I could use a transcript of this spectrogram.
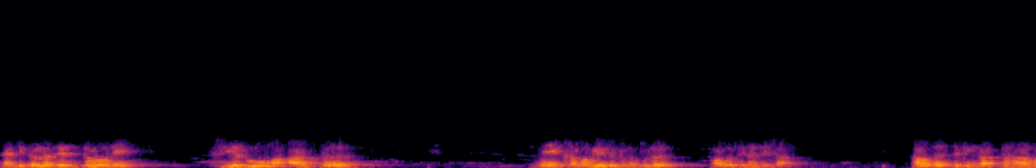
ඇති කළ දෙන්න ඕනේ සියලුම අර්ථ. මේ ක්‍රමවේද තුන තුල පවතින නිසා. තවපැත්තකින් ගත්තාම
